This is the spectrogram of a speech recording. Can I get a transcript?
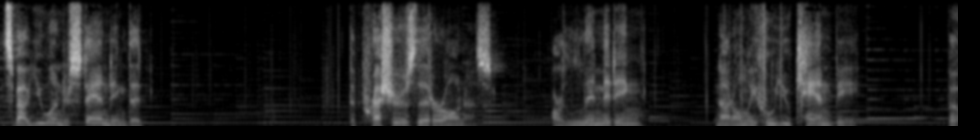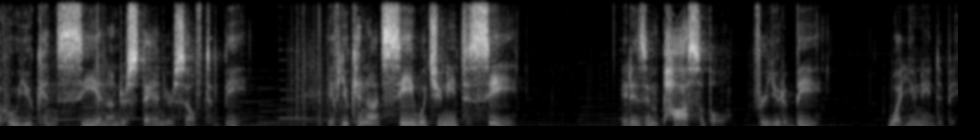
It's about you understanding that the pressures that are on us are limiting not only who you can be, but who you can see and understand yourself to be. If you cannot see what you need to see, it is impossible for you to be what you need to be.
